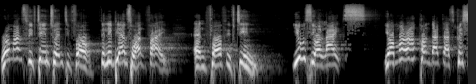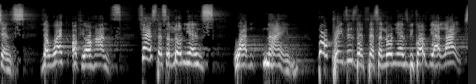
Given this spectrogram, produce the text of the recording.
Romans 15 24, Philippians 1 5, and 4 15. Use your lives, your moral conduct as Christians, the work of your hands. First Thessalonians 1 9. Paul praises the Thessalonians because their lives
